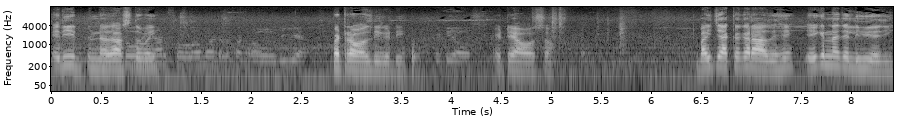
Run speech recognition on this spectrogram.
ਇਹਦੀ ਦੱਸ ਦਿਓ ਬਾਈ। 16 ਮਾਡਲ ਪੈਟਰੋਲ ਦੀ ਹੈ। ਪੈਟਰੋਲ ਦੀ ਗੱਡੀ। ਇਟਿਓਸ ਇਟਿਆਸ ਬਾਈ ਚੈੱਕ ਕਰਾ ਦਿਓ ਇਹ। ਇਹ ਕਿੰਨਾ ਚੱਲੀ ਹੋਈ ਹੈ ਜੀ?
